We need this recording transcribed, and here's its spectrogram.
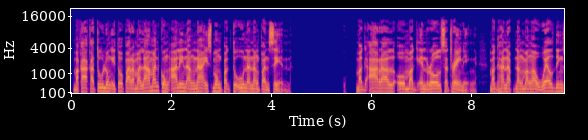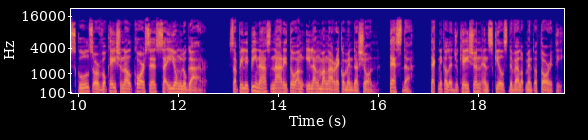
Makakatulong ito para malaman kung alin ang nais mong pagtuunan ng pansin. Mag-aral o mag-enroll sa training. Maghanap ng mga welding schools or vocational courses sa iyong lugar. Sa Pilipinas, narito ang ilang mga rekomendasyon. TESDA, Technical Education and Skills Development Authority.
